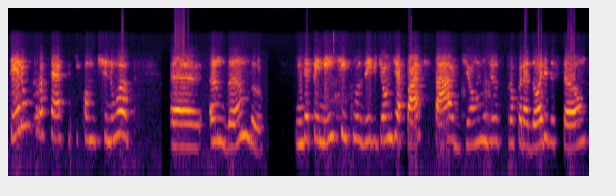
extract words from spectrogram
ter um processo que continua uh, andando, independente, inclusive, de onde a parte está, de onde os procuradores estão,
